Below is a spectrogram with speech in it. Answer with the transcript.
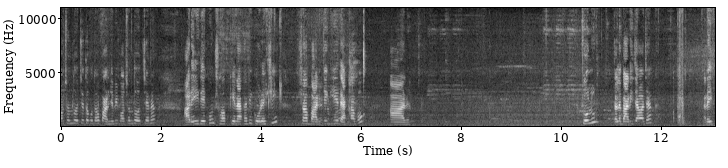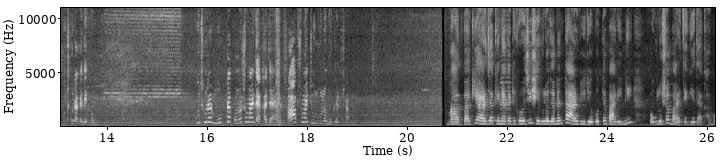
পছন্দ হচ্ছে তো কোথাও পাঞ্জাবি পছন্দ হচ্ছে না। আর এই দেখুন, সব কেনাকাটি করেছি, সব বাড়িতে গিয়ে দেখাবো। আর চলুন, তাহলে বাড়ি যাওয়া যাক। আর এই পুচকুটাকে দেখুন। পুচকুটার মুখটা কোনো সময় দেখা যায় না, সব সময় চুলগুলো মুখের সামনে। বাদ বাকি আর যা কেনাকাটি করেছি সেগুলো জানেন তো, আর ভিডিও করতে পারিনি। ওগুলো সব বাড়িতে গিয়ে দেখাবো।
